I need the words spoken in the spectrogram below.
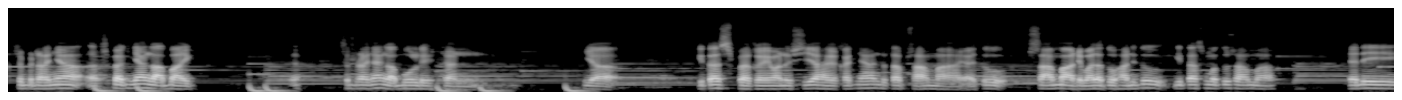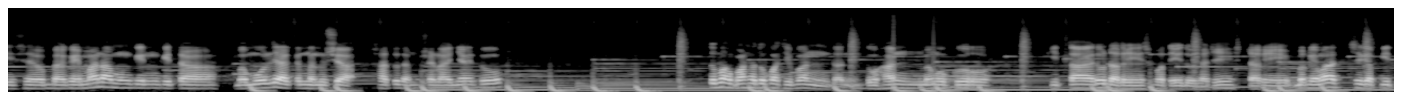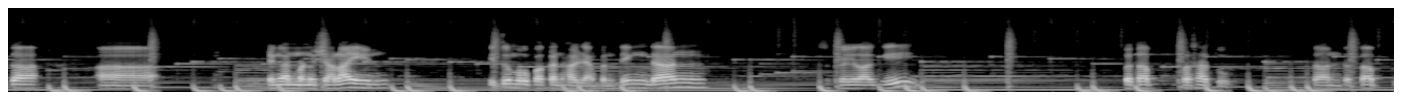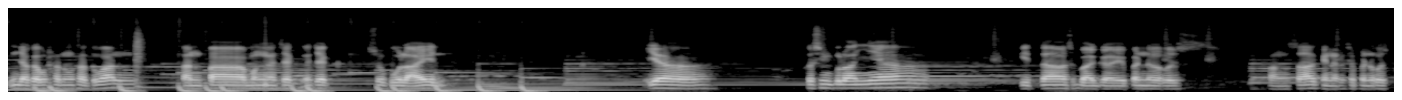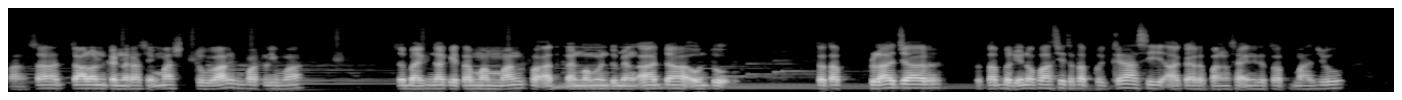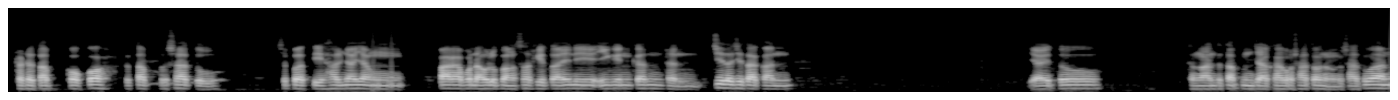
Sebenarnya eh, sebaiknya nggak baik. Sebenarnya nggak boleh dan ya kita sebagai manusia hakikatnya kan tetap sama yaitu sama. Di mata Tuhan itu kita semua itu sama. Jadi sebagaimana mungkin kita memuliakan manusia satu dan manusia lainnya itu itu merupakan satu kewajiban dan Tuhan mengukur kita itu dari seperti itu. Jadi dari bagaimana sikap kita uh, dengan manusia lain itu merupakan hal yang penting dan sekali lagi tetap bersatu dan tetap menjaga persatuan kesatuan tanpa mengecek-ngecek suku lain. Ya, kesimpulannya kita sebagai penerus bangsa, generasi penerus bangsa, calon generasi emas 2045, sebaiknya kita memanfaatkan momentum yang ada untuk tetap belajar, tetap berinovasi, tetap berkreasi agar bangsa ini tetap maju dan tetap kokoh, tetap bersatu. Seperti halnya yang para pendahulu bangsa kita ini inginkan dan cita-citakan yaitu dengan tetap menjaga persatuan dan kesatuan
